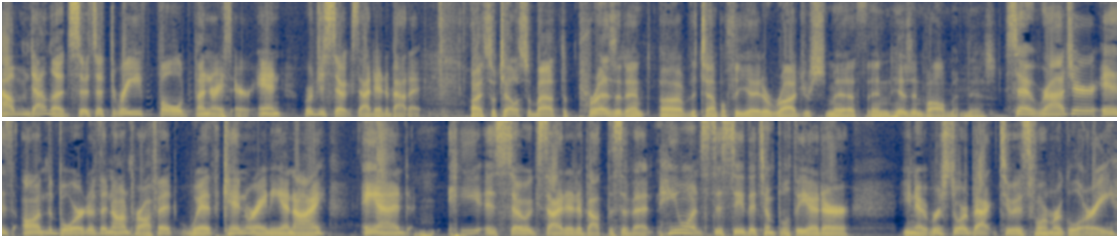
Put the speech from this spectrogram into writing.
album downloads. So it's a threefold fundraiser, and we're just so excited about it. All right, so tell us about the president of the Temple Theater, Roger Smith, and his involvement in this. So Roger is on the board of the nonprofit with Ken Rainey and I. And he is so excited about this event. He wants to see the Temple Theater, you know, restored back to his former glory.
